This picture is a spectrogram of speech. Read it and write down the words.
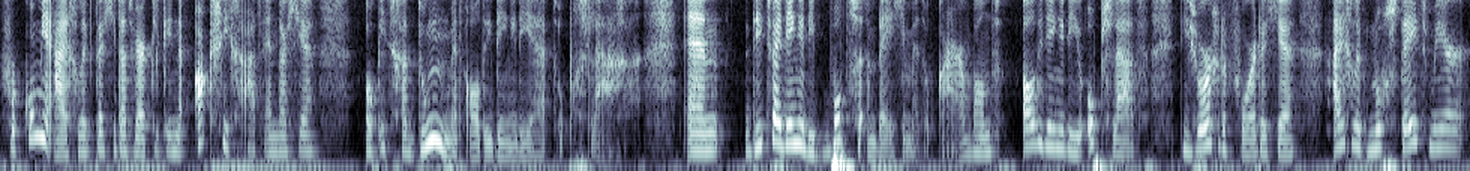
voorkom je eigenlijk dat je daadwerkelijk in de actie gaat en dat je ook iets gaat doen met al die dingen die je hebt opgeslagen. En die twee dingen die botsen een beetje met elkaar. Want al die dingen die je opslaat, die zorgen ervoor dat je eigenlijk nog steeds meer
